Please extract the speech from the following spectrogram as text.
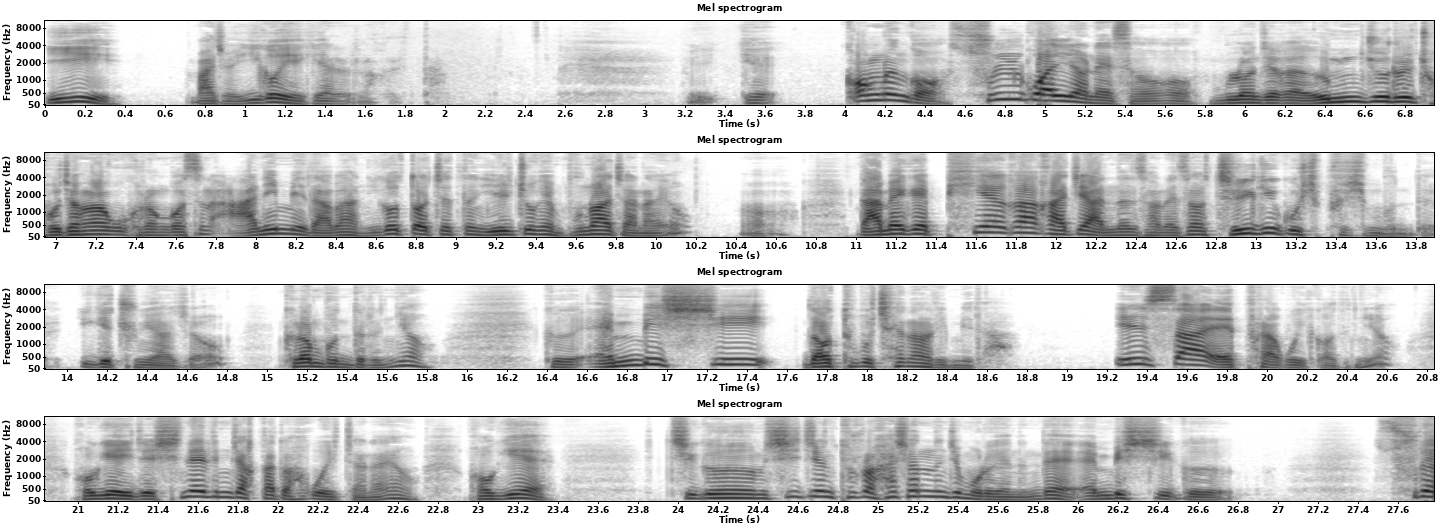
이 맞아 이거 얘기하려고 했다. 이게 꺾는 거, 술 관련해서 물론 제가 음주를 조장하고 그런 것은 아닙니다만 이것도 어쨌든 일종의 문화잖아요. 어, 남에게 피해가 가지 않는 선에서 즐기고 싶으신 분들 이게 중요하죠. 그런 분들은요. 그 MBC 너튜브 채널입니다. 14F라고 있거든요. 거기에 이제 신혜림 작가도 하고 있잖아요. 거기에 지금 시즌2를 하셨는지 모르겠는데 MBC 그 술에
